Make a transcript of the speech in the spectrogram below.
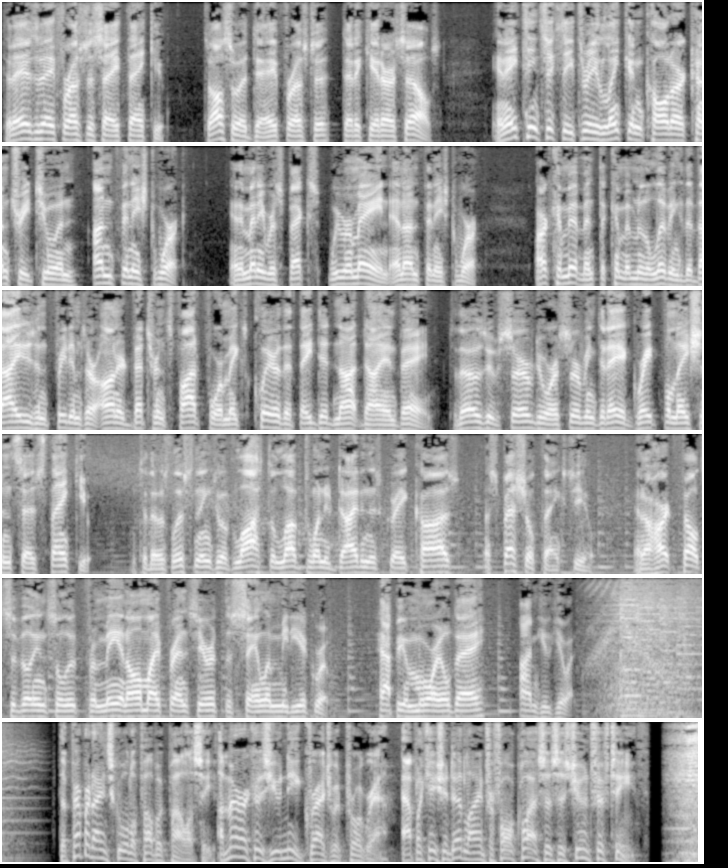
Today is a day for us to say thank you. It's also a day for us to dedicate ourselves. In 1863, Lincoln called our country to an unfinished work, and in many respects, we remain an unfinished work. Our commitment, the commitment of the living, the values and freedoms our honored veterans fought for, makes clear that they did not die in vain. To those who've served or are serving today, a grateful nation says thank you. And to those listening who have lost a loved one who died in this great cause, a special thanks to you. And a heartfelt civilian salute from me and all my friends here at the Salem Media Group. Happy Memorial Day. I'm Hugh Hewitt. The Pepperdine School of Public Policy, America's unique graduate program. Application deadline for fall classes is June 15th.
